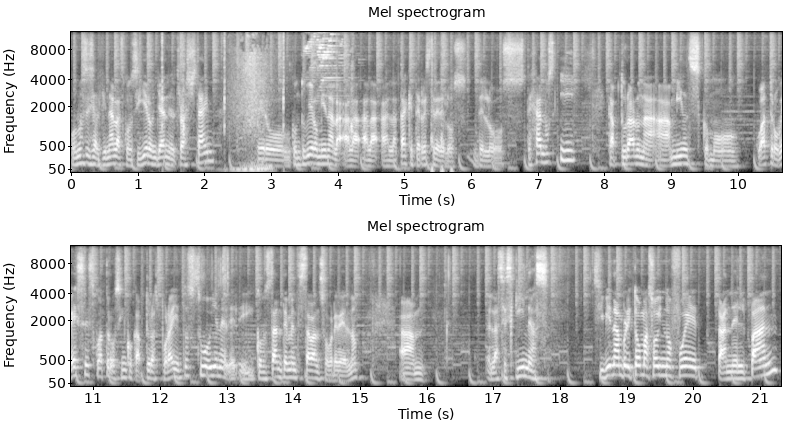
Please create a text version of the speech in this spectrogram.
o no sé si al final las consiguieron ya en el trash time, pero contuvieron bien al ataque terrestre de los, de los Tejanos y capturaron a, Mills como cuatro veces, cuatro o cinco capturas por ahí. Entonces estuvo bien y constantemente estaban sobre él, ¿no? las esquinas si bien Ambry Thomas hoy no fue tan el pan,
